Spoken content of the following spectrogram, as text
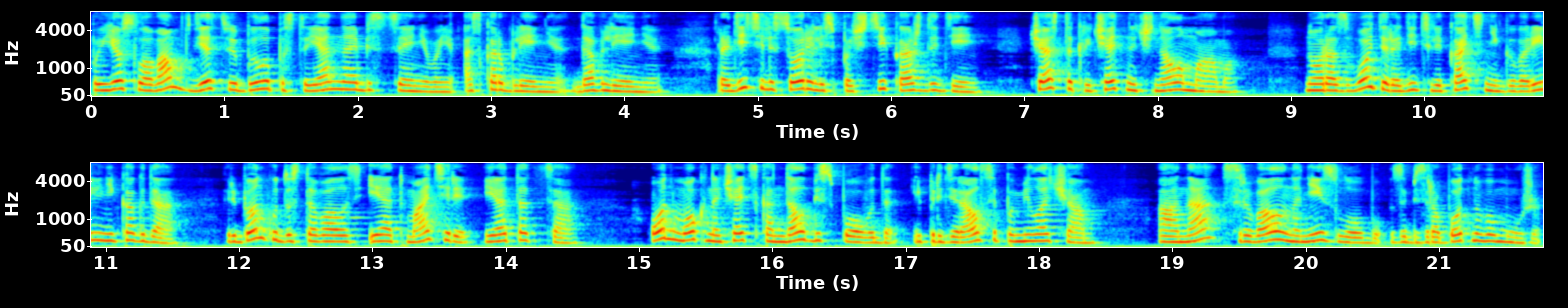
По ее словам, в детстве было постоянное обесценивание, оскорбление, давление – Родители ссорились почти каждый день. Часто кричать начинала мама. Но о разводе родители Кати не говорили никогда. Ребенку доставалось и от матери, и от отца. Он мог начать скандал без повода и придирался по мелочам, а она срывала на ней злобу за безработного мужа.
